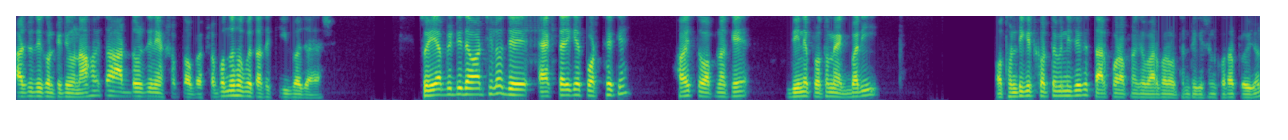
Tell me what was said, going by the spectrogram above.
আর যদি কন্টিনিউ না হয়, তা আট দশ দিন, এক সপ্তাহ ব্যবসা বন্ধ থাকবে, তাতে কি বা যায় আসে। তো এই আপডেটটি দেওয়ার ছিল যে এক তারিখের পর থেকে হয়তো আপনাকে দিনে প্রথম একবারই অথেন্টিকেট করতে হবে নিজেকে, তারপর আপনাকে বারবার অথেন্টিকেশন করার প্রয়োজন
